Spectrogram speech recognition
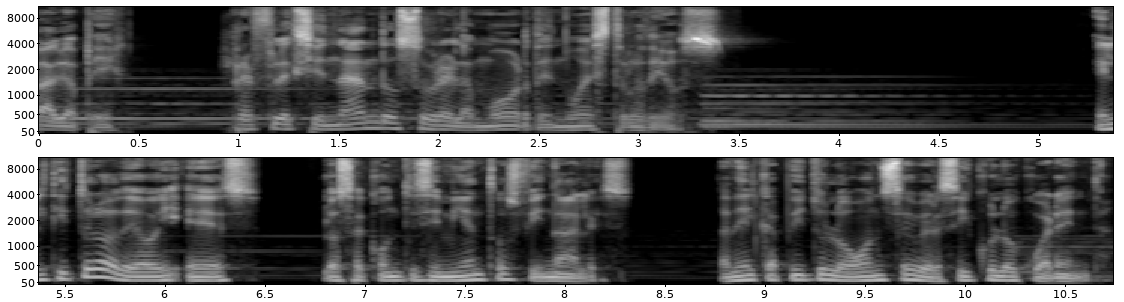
Agape, reflexionando sobre el amor de nuestro Dios. El título de hoy es Los acontecimientos finales. Daniel capítulo 11, versículo 40.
